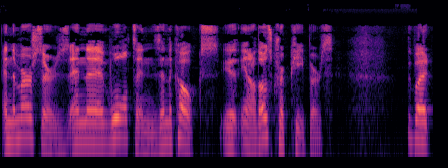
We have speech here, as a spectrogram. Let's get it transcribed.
and the Mercers and the Waltons and the Kochs, you, you know, those crypt keepers. But,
